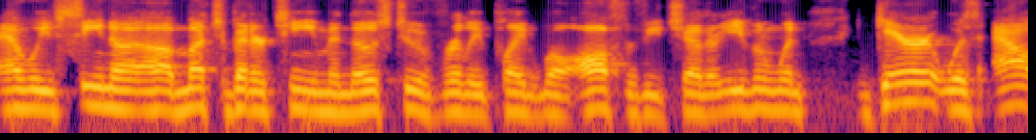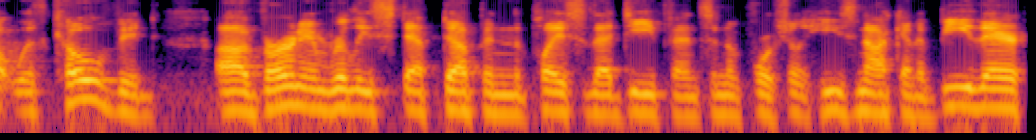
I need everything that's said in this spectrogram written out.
and we've seen a, a much better team, and those two have really played well off of each other. Even when Garrett was out with COVID, uh, Vernon really stepped up in the place of that defense, and unfortunately, he's not going to be there.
